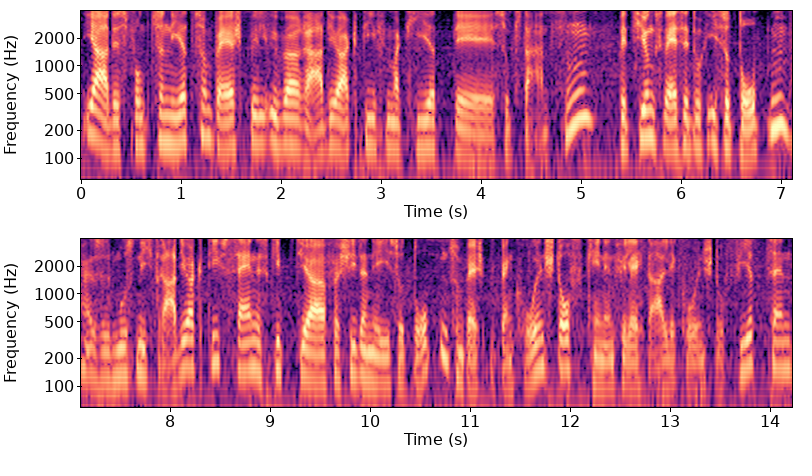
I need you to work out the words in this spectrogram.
Ja, das funktioniert zum Beispiel über radioaktiv markierte Substanzen beziehungsweise durch Isotopen. Also es muss nicht radioaktiv sein. Es gibt ja verschiedene Isotopen, zum Beispiel beim Kohlenstoff, kennen vielleicht alle Kohlenstoff 14.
